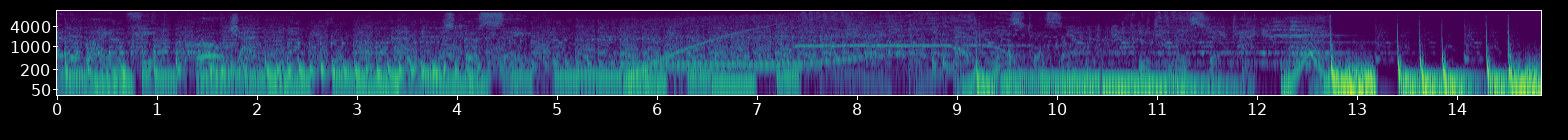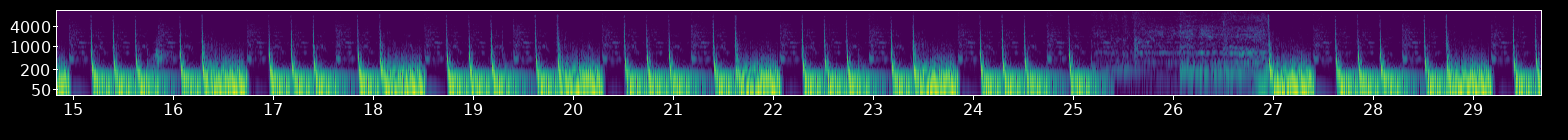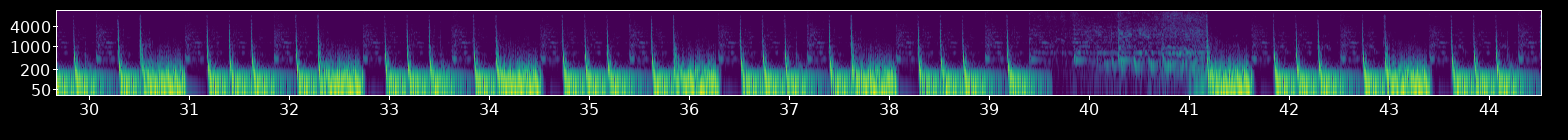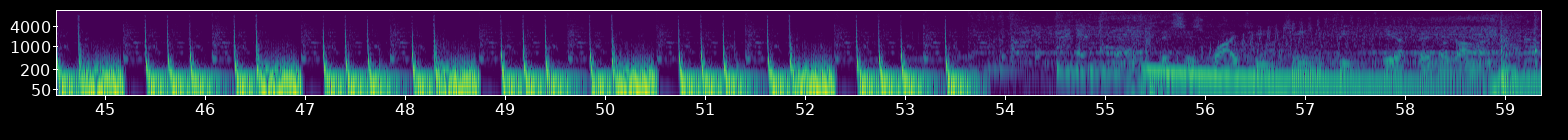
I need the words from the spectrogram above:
Instead of nine feet, Pro Jack and Mr. Safe. Why feet here fed alive?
